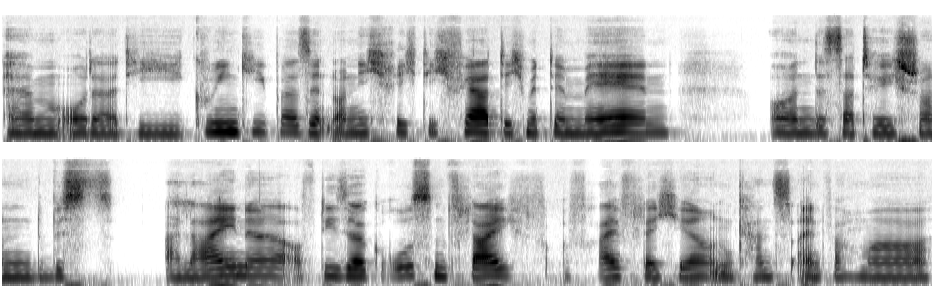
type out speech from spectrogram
Ähm, oder die Greenkeeper sind noch nicht richtig fertig mit dem Mähen. Und das ist natürlich schon, du bist alleine auf dieser großen Fle Freifläche und kannst einfach mal,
